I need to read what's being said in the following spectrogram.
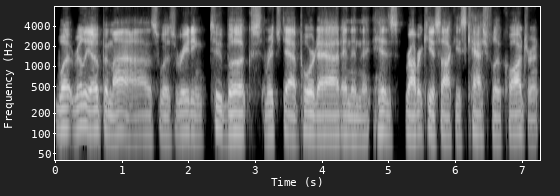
what really opened my eyes was reading two books, Rich Dad Poor Dad, and then the, his Robert Kiyosaki's Cash Flow Quadrant,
